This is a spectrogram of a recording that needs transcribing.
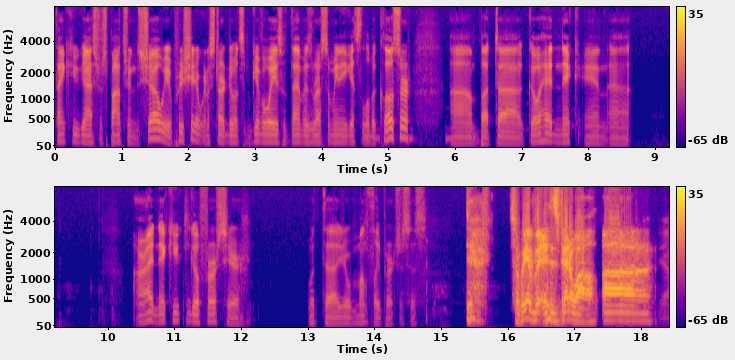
thank you guys for sponsoring the show. We appreciate it. We're going to start doing some giveaways with them as WrestleMania gets a little bit closer. Um, but uh, go ahead, Nick, and uh, all right, Nick, you can go first here with uh, your monthly purchases. So we have it's been a while. Uh Yeah.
